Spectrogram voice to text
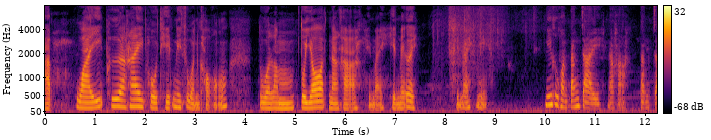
าบไว้เพื่อให้โปรเทคในส่วนของตัวลำตัวยอดนะคะ เห็นไหมเห็นไหมเอ่ย เห็นไหมนี่ นี่คือความตั้งใจนะคะ ตั้งใจ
